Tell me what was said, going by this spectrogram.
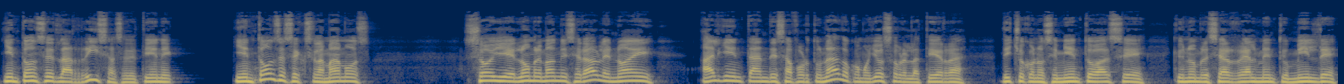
y entonces la risa se detiene, y entonces exclamamos, soy el hombre más miserable, no hay alguien tan desafortunado como yo sobre la tierra. Dicho conocimiento hace que un hombre sea realmente humilde,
